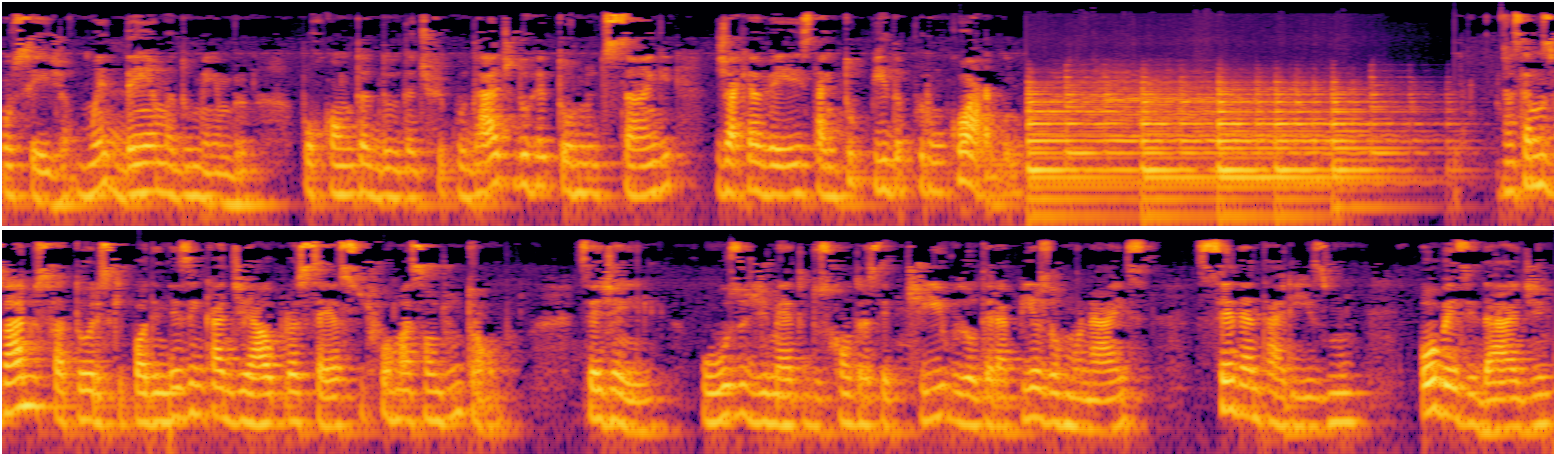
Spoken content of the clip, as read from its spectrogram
ou seja, um edema do membro, por conta do, da dificuldade do retorno de sangue já que a veia está entupida por um coágulo. Nós temos vários fatores que podem desencadear o processo de formação de um trombo, seja ele o uso de métodos contraceptivos ou terapias hormonais, sedentarismo, obesidade,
